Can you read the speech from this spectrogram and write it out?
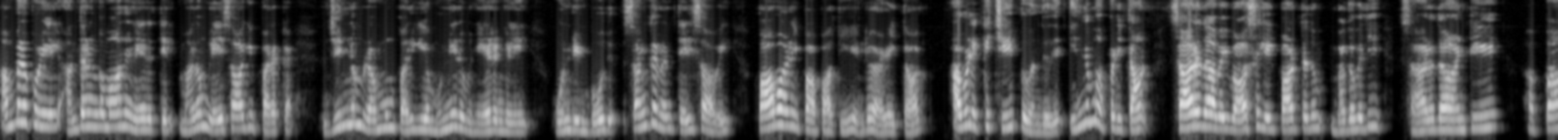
அம்பலப்புழையில் அந்தரங்கமான நேரத்தில் மனம் லேசாகி பறக்க ஜின்னும் ரம்மும் பருகிய முன்னிரவு நேரங்களில் ஒன்றின் போது சங்கரன் தெரிசாவை பாவாடை பாப்பாத்தி என்று அழைத்தார். அவளுக்கு சிரிப்பு வந்தது. இன்னும் அப்படித்தான். சாரதாவை வாசலில் பார்த்ததும் பகவதி சாரதா ஆண்டி அப்பா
